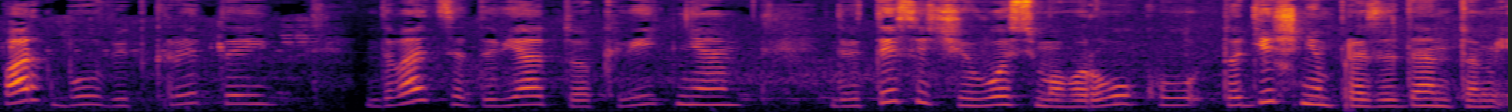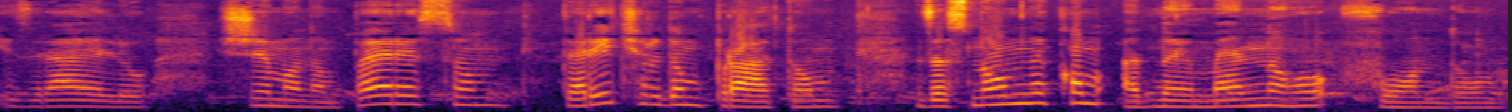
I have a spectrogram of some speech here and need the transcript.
Парк був відкритий 29 квітня 2008 року тодішнім президентом Ізраїлю Шимоном Пересом та Річардом Пратом, засновником одноіменного фонду.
